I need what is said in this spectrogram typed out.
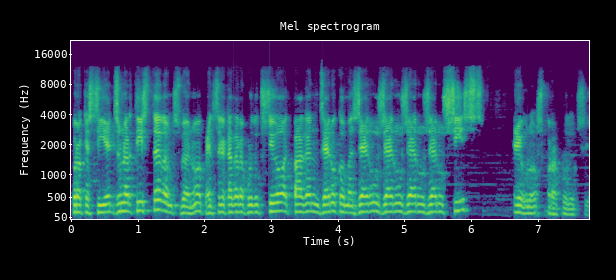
però que si ets un artista, doncs, bueno, pensa que cada reproducció et paguen 0,00006 euros per reproducció.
